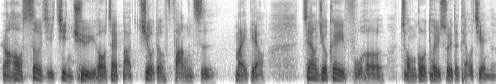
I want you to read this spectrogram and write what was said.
然后涉及进去以后，再把旧的房子卖掉，这样就可以符合重购退税的条件了。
